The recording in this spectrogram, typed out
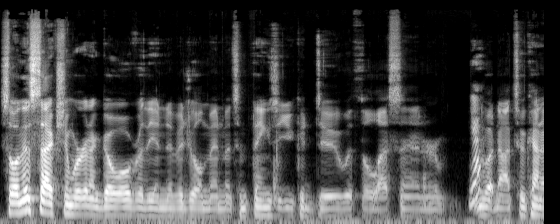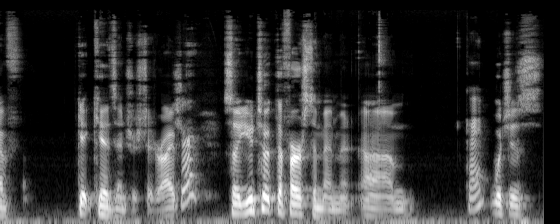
So in this section, we're going to go over the individual amendments and things that you could do with the lesson or Yeah. whatnot to kind of get kids interested, right? sure So you took the First Amendment, um, okay which is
